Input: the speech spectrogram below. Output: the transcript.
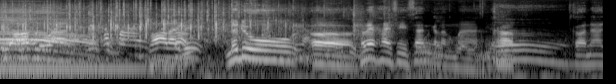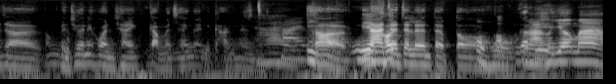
พี่อ๊อฟรวยทำไม เพราะอะไรพี่ฤดูเอ่อเขาเรียกไฮซีซั่นกำลังมาครับ ก็น่าจะเป็นช่วงที่ควรใช้กลับมาใช้เงินอีกครั้งหนึ่งอีกก็เนี่ยน่าเขาจะเจริญเติบโตโอ้โหงานเขาเยอะมาก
